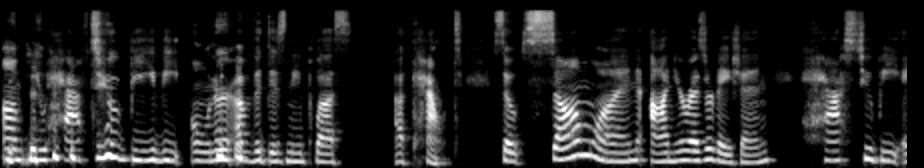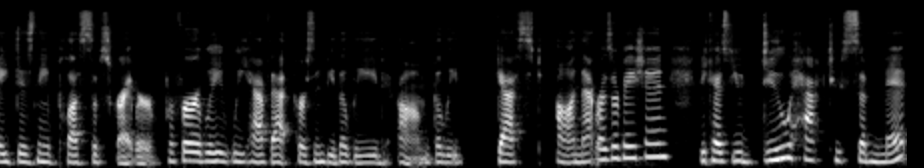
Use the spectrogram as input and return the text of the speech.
Um, you have to be the owner of the Disney Plus account. So someone on your reservation has to be a Disney Plus subscriber. Preferably, we have that person be the lead, um, the lead guest on that reservation because you do have to submit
